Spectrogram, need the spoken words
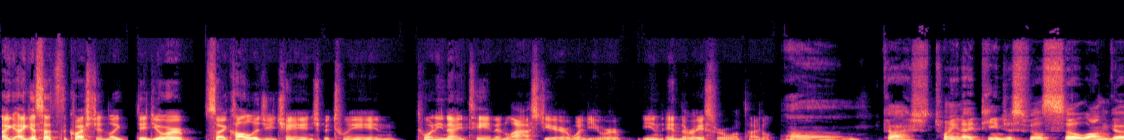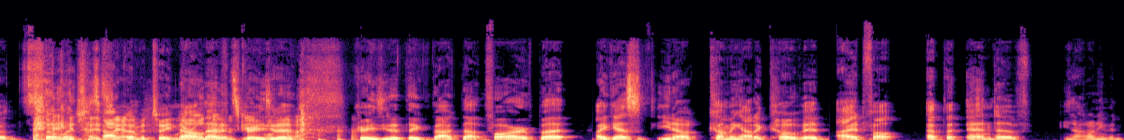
I, I, guess that's the question? Like, did your psychology change between 2019 and last year when you were in in the race for a world title? Um, gosh, 2019 just feels so long ago. So much has happened yeah, between now and then. It's crazy people, to yeah. crazy to think back that far. But I guess you know, coming out of COVID, I had felt at the end of you know, I don't even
